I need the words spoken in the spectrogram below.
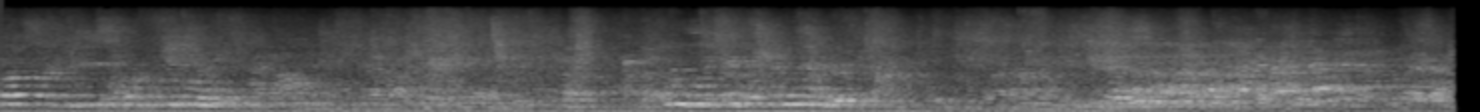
nossa, aqui, só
